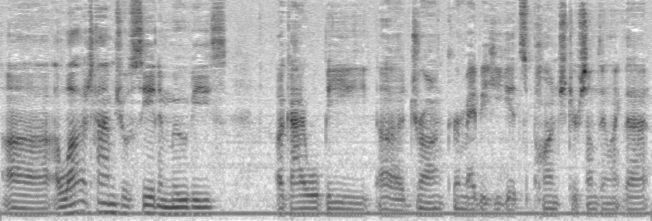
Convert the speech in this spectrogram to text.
Uh, a lot of times you'll see it in movies. A guy will be uh, drunk or maybe he gets punched or something like that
